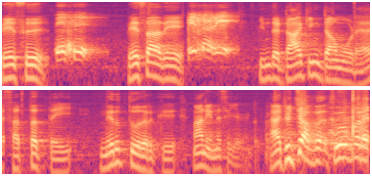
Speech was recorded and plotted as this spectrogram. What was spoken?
பேசு. பேசு. பேசாதே. இந்த டாக்கிங் டாமோட சத்தத்தை நிறுத்துவதற்கு நான் என்ன செய்ய வேண்டும்? சுவிட்ச் ஆஃப். சூப்பரு.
